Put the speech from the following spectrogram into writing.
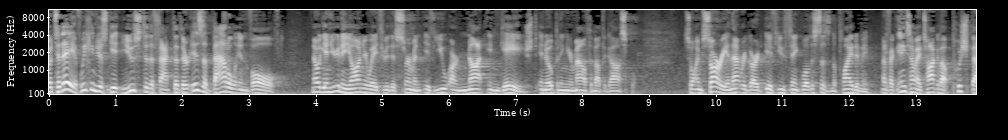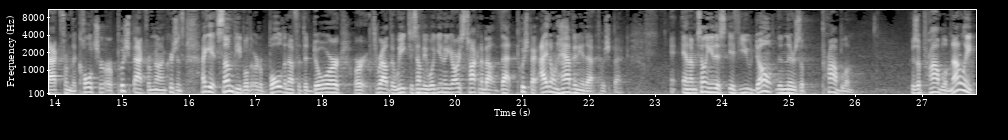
But today, if we can just get used to the fact that there is a battle involved. Now, again, you're going to yawn your way through this sermon if you are not engaged in opening your mouth about the gospel. So I'm sorry in that regard if you think, well, this doesn't apply to me. Matter of fact, anytime I talk about pushback from the culture or pushback from non-Christians, I get some people that are bold enough at the door or throughout the week to tell me, well, you know, you're always talking about that pushback. I don't have any of that pushback. And I'm telling you this, if you don't, then there's a problem. There's a problem, not only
